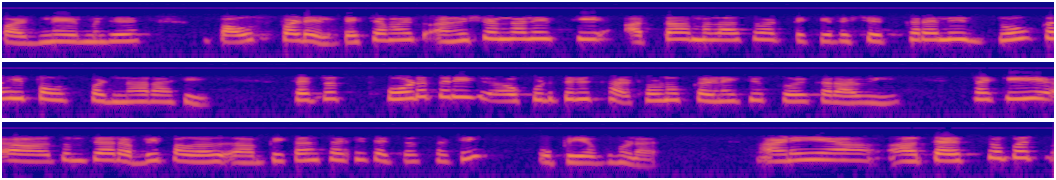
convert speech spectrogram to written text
पडणे म्हणजे पाऊस पडेल. त्याच्यामुळे अनुषंगाने की आता मला असं वाटतं की शेतकऱ्यांनी जो काही पाऊस पडणार आहे त्याचं थोडं तरी कुठेतरी साठवणूक करण्याची सोय करावी ताकी तुमच्या रब्बी पिकांसाठी त्याच्यासाठी उपयोग होणार. आणि त्याचसोबत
